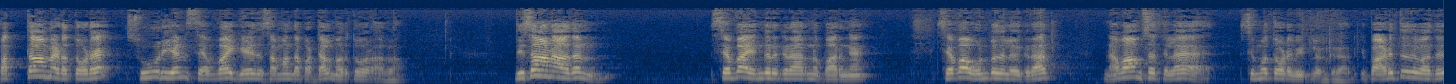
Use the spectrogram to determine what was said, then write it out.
பத்தாம் இடத்தோட சூரியன் செவ்வாய் கேது சம்பந்தப்பட்டால் மருத்துவர் ஆகலாம். திசாநாதன் செவ்வாய் எங்கே இருக்கிறாருன்னு பாருங்க. செவ்வாய் ஒன்பதில் இருக்கிறார். நவாம்சத்தில் சிம்மத்தோட வீட்டில் இருக்கிறார். இப்போ அடுத்தது வந்து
